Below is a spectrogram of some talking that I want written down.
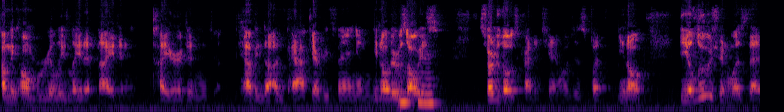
coming home really late at night and tired and having to unpack everything. And, you know, there was mm-hmm. always sort of those kind of challenges. But, you know, the illusion was that,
